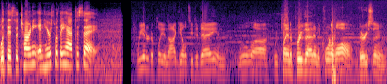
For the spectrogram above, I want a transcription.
with this attorney, and here's what they had to say. We entered a plea of not guilty today, and we'll, uh, we plan to prove that in a court of law very soon.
